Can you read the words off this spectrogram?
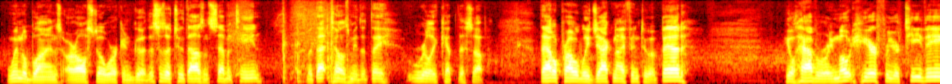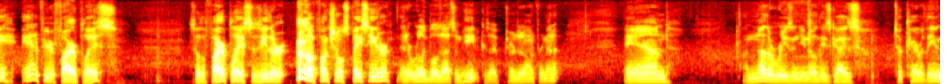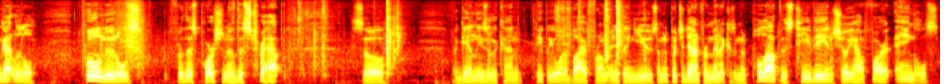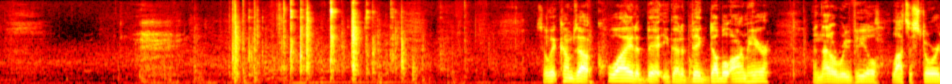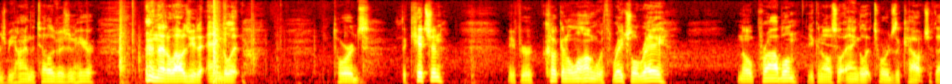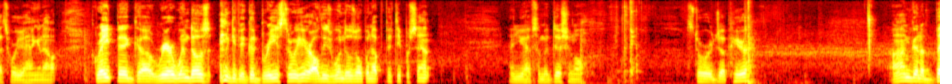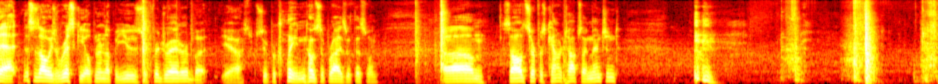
window blinds are all still working good. This is a 2017, but that tells me that they really kept this up. That'll probably jackknife into a bed. You'll have a remote here for your TV and for your fireplace. So the fireplace is either a functional space heater and it really blows out some heat because I turned it on for a minute. And another reason you know these guys took care of it, they even got little pool noodles for this portion of the strap. So again, these are the kind of people you want to buy from anything used. I'm going to put you down for a minute because I'm going to pull out this TV and show you how far it angles. So it comes out quite a bit. You've got a big double arm here and that'll reveal lots of storage behind the television here. and that allows you to angle it towards the kitchen. If you're cooking along with Rachael Ray, no problem. You can also angle it towards the couch if that's where you're hanging out. Great big uh, rear windows, give you a good breeze through here. All these windows open up 50%. And you have some additional storage up here. I'm gonna bet, this is always risky opening up a used refrigerator, but yeah, super clean, no surprise with this one. Um, solid surface countertops I mentioned.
